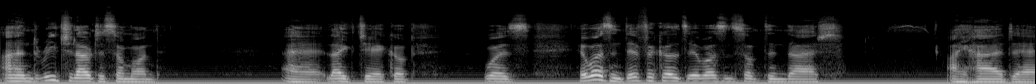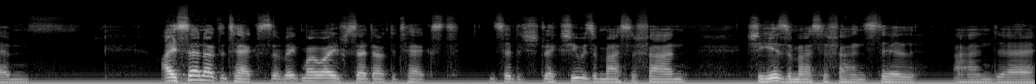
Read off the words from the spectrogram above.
And reaching out to someone uh, like Jacob was it wasn't difficult. It wasn't something that I had um, I sent out the text. Like my wife sent out the text and said that she, like she was a massive fan. She is a massive fan still. And uh,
